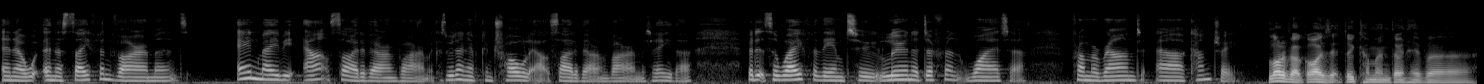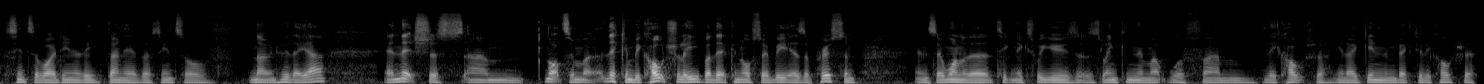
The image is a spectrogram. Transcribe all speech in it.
in a, in a safe environment and maybe outside of our environment because we don't have control outside of our environment either. But it's a way for them to learn a different waiata from around our country. A lot of our guys that do come in don't have a sense of identity, don't have a sense of knowing who they are. And that's just um, not so much, that can be culturally, but that can also be as a person. And so one of the techniques we use is linking them up with um, their culture, you know, getting them back to their culture.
